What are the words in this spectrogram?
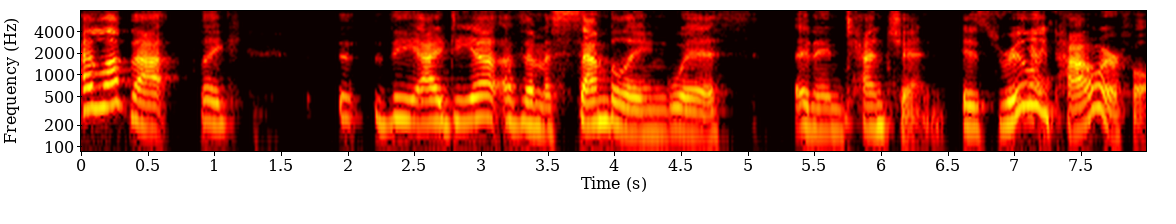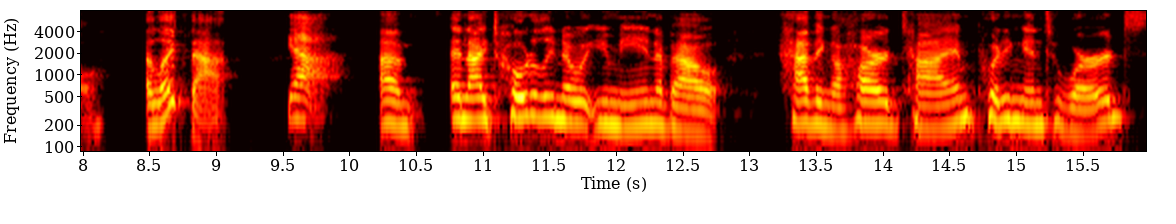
I love that like the idea of them assembling with an intention is really yes. powerful. I like that. Yeah. Um and i totally know what you mean about having a hard time putting into words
